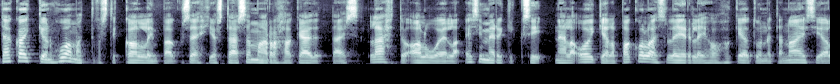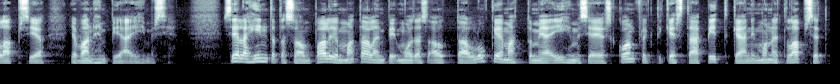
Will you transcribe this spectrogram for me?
Tämä kaikki on huomattavasti kalliimpaa kuin se, jos tämä sama raha käytettäisiin lähtöalueilla, esimerkiksi näillä oikeilla pakolaisleirillä, johon hakeutuu näitä naisia, lapsia ja vanhempia ihmisiä. Siellä hintataso on paljon matalempi, voitaisiin auttaa lukemattomia ihmisiä. Jos konflikti kestää pitkään, niin monet lapset,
